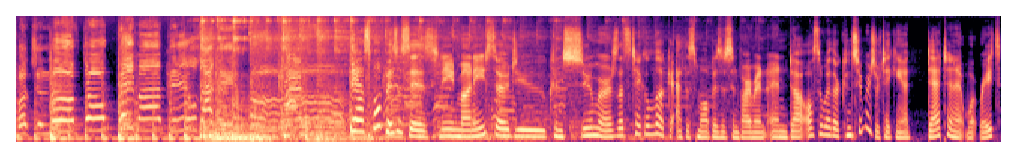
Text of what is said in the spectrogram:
but your love don't pay my bills. I need money. Yeah, small businesses need money, so do consumers. Let's take a look at the small business environment and uh, also whether consumers are taking out debt and at what rates.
